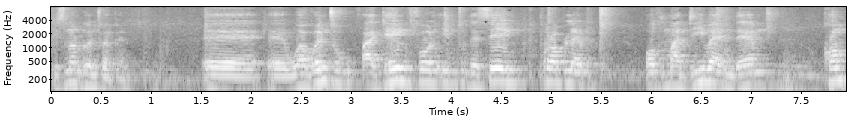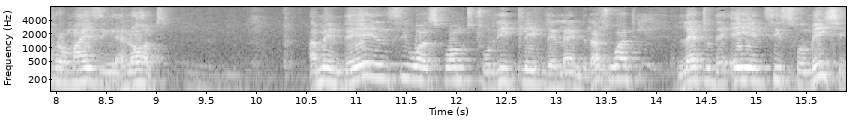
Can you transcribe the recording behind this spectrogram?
it's not going to happen. Uh, uh, we are going to again fall into the same problem of Madiba and them compromising a lot. I mean, the ANC was formed to reclaim the land. That's what led to the ANC's formation.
